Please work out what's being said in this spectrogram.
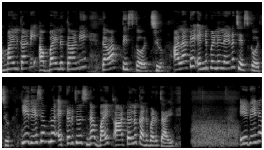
అమ్మాయిలు కానీ అబ్బాయిలు కానీ తవాక్ తీసుకోవచ్చు. అలాగే ఎన్ని పెళ్ళిలైనా చేసుకోవచ్చు. ఈ దేశంలో ఎక్కడ చూసినా బైక్ ఆటోలు కనబడతాయి. ఏదైనా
